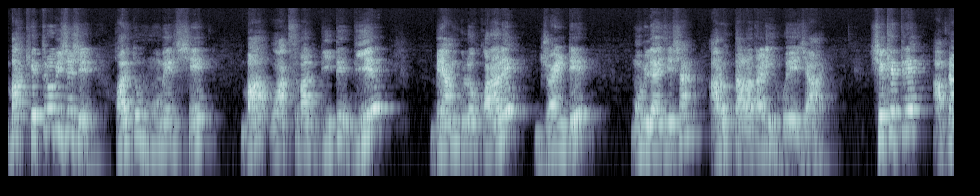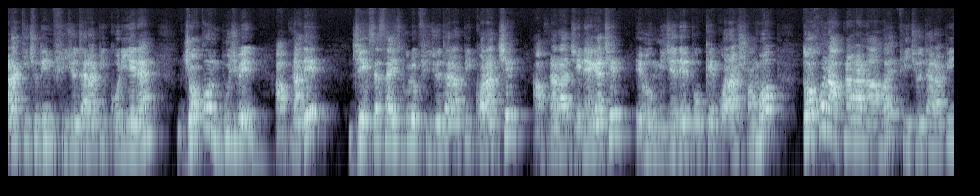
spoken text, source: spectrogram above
বা ক্ষেত্র বিশেষে হয়তো মোমের শেক বা ওয়াক্স বা দিতে, দিয়ে ব্যায়ামগুলো করালে জয়েন্টের মোবিলাইজেশন আরও তাড়াতাড়ি হয়ে যায়। সেক্ষেত্রে আপনারা কিছুদিন ফিজিওথেরাপি করিয়ে নেন। যখন বুঝবেন আপনাদের যে এক্সারসাইজগুলো ফিজিওথেরাপি করাচ্ছে আপনারা জেনে গেছেন এবং নিজেদের পক্ষে করা সম্ভব, তখন আপনারা না হয় ফিজিওথেরাপি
